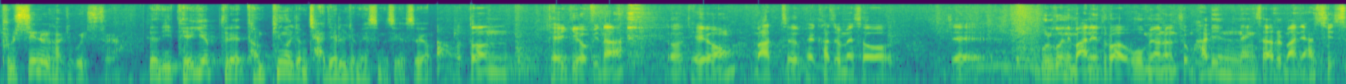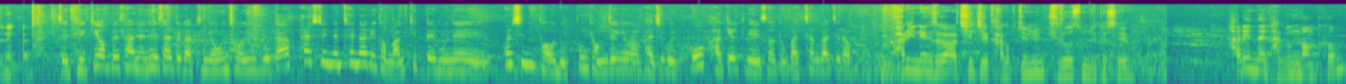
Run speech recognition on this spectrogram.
불신을 가지고 있어요. 이 대기업들의 덤핑을 좀 자제를 좀 했으면 좋겠어요. 어떤 대기업이나 어, 대형 마트, 백화점에서 이제 물건이 많이 들어오면은 좀 할인 행사를 많이 할 수 있으니까 이제 대기업에 사는 회사들 같은 경우는 저희보다 팔 수 있는 채널이 더 많기 때문에 훨씬 더 높은 경쟁력을 가지고 있고 가격에 대해서도 마찬가지라고. 할인 행사가 실질 가격 좀 줄었으면 좋겠어요. 할인된 가격만큼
